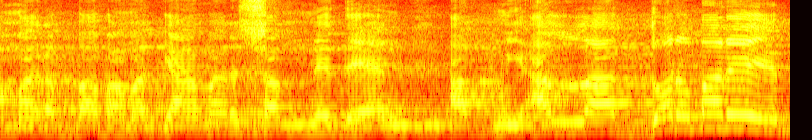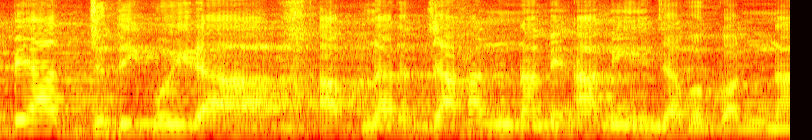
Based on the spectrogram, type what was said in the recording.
আমার বাবা মাকে আমার সামনে দেন। আপনি আল্লাহ দরবারে বেয়াদ যদি কইরা আপনার জাহান নামে আমি যাব কন্যা,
